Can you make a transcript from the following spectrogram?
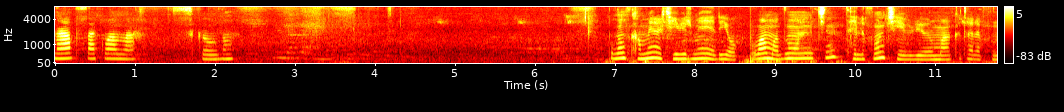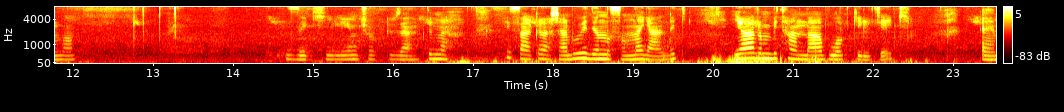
Ne yapsak valla? Sıkıldım. Bunun kamera çevirme yeri yok. Bulamadım onun için telefon çeviriyorum arka tarafından. Zekiliğim çok güzel değil mi? Neyse arkadaşlar bu videonun da sonuna geldik. Yarın bir tane daha vlog gelecek. Ee,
